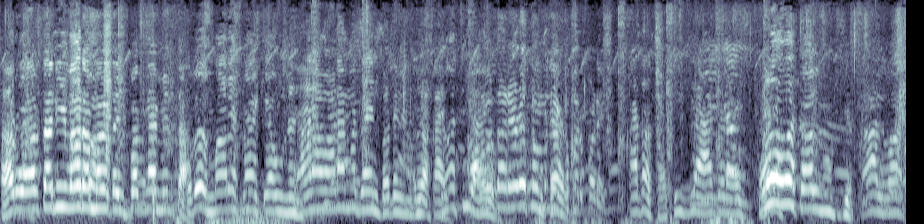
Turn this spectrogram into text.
સારું આવતા ની વાર મળે તો ઈ પગ ના મિલતા. હવે મારે કાંઈ કેવું નહીં. તારા વાડામાં જઈને પતંગ લૂંટવા કાઈ નથી આવો આવ્યો. તારે એડો તમને ખબર પડે. આ તો થતી ગયા આગળ આવી. હવે હવે કાલ લૂંટશે કાલ વાત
